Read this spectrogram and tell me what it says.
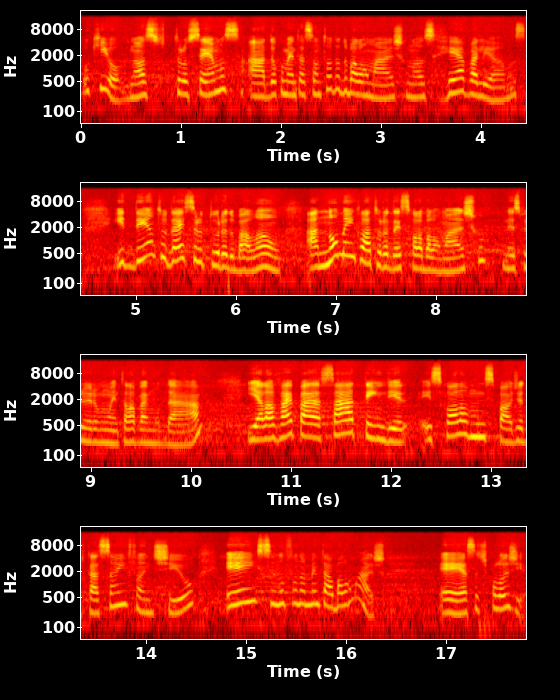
o que houve? Nós trouxemos a documentação toda do balão mágico, nós reavaliamos e dentro da estrutura do balão, a nomenclatura da escola balão mágico, nesse primeiro momento ela vai mudar e ela vai passar a atender Escola Municipal de Educação Infantil e Ensino Fundamental Balão Mágico. É essa tipologia.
